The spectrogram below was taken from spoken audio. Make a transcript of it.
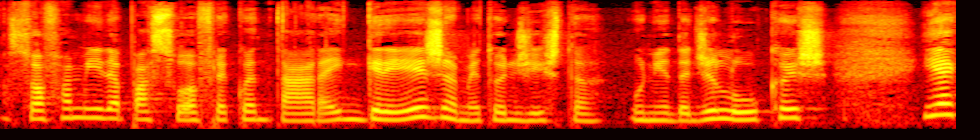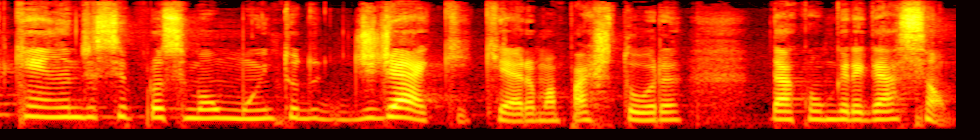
A sua família passou a frequentar a Igreja Metodista Unida de Lucas e a Candy se aproximou muito de Jack, que era uma pastora da congregação.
